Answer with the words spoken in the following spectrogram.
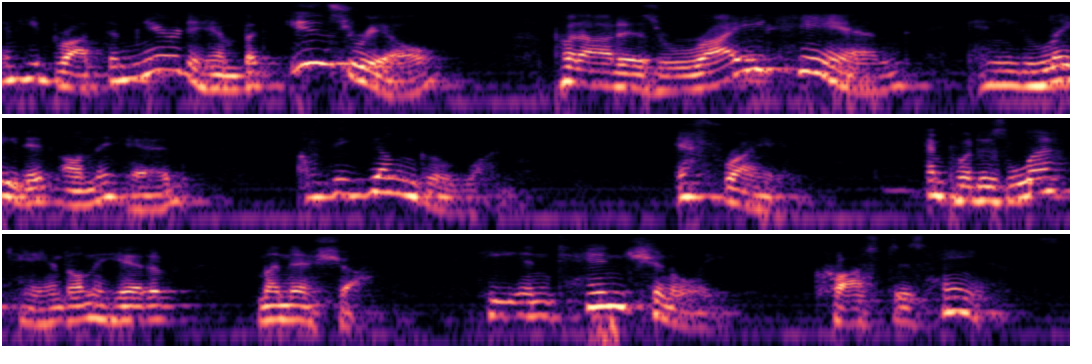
and he brought them near to him. But Israel put out his right hand and he laid it on the head of the younger one, Ephraim, and put his left hand on the head of Manasseh. He intentionally crossed his hands,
